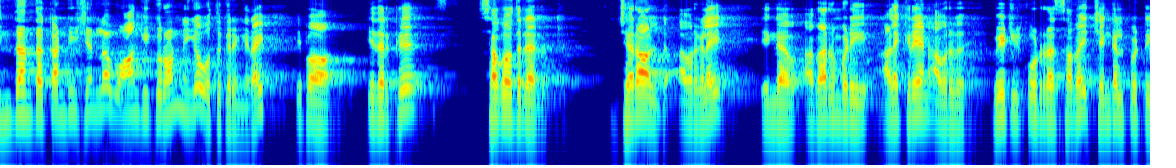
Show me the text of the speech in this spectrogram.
இந்தந்த கண்டிஷனில் வாங்கிக்கிறோன்னு நீங்கள் ஒத்துக்கிறீங்க ரைட் இப்போ இதற்கு சகோதரர் ஜெரால்ட் அவர்களை இங்கே வரும்படி அழைக்கிறேன். அவர் வீட்டில் கூடுற சபை செங்கல்பட்டு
